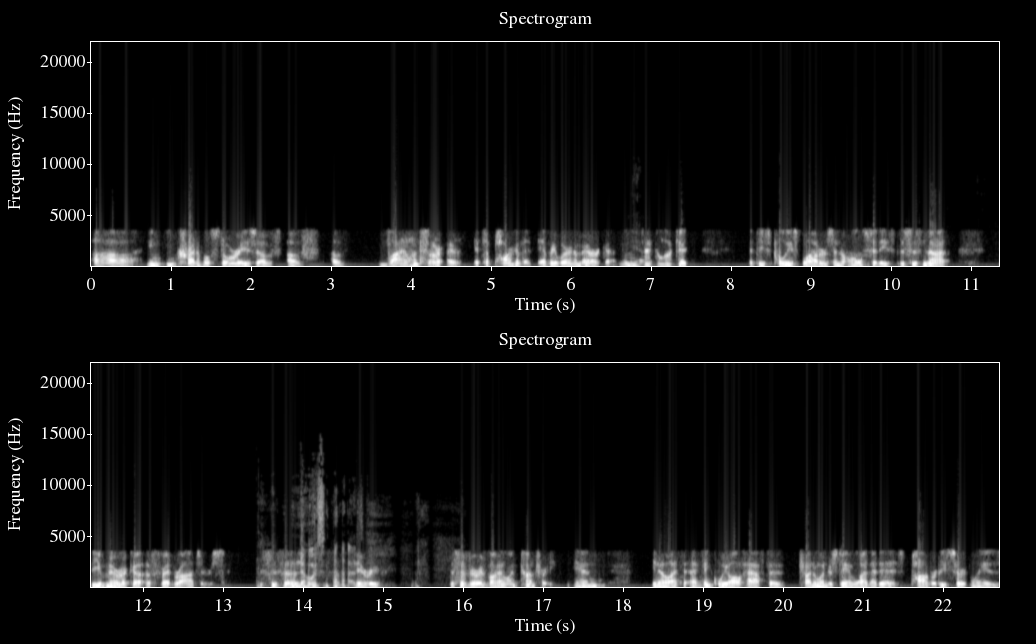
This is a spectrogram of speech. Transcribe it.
uh, in, incredible stories of of of violence are it's a part of it everywhere in America. I mean, yeah. you take a look at at these police blotters in all cities. This is not the America of Fred Rogers. This is a no, it's not. very this is a very violent country, and you know I, th- I think we all have to try to understand why that is. Poverty certainly is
